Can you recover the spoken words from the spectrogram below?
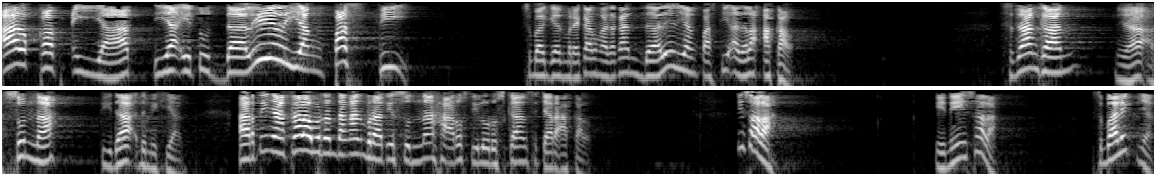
al-qat'iyat yaitu dalil yang pasti. Sebagian mereka mengatakan dalil yang pasti adalah akal. Sedangkan ya sunnah tidak demikian. Artinya kalau bertentangan berarti sunnah harus diluruskan secara akal. Ini salah. Ini salah. Sebaliknya,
